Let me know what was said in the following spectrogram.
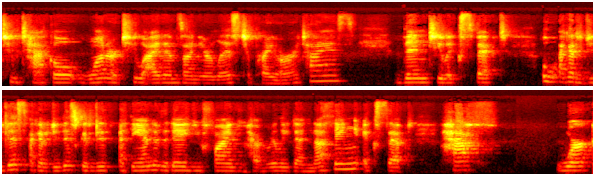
to tackle one or two items on your list to prioritize than to expect, oh, I got to do this, I got to do this. Do At the end of the day, you find you have really done nothing except half work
